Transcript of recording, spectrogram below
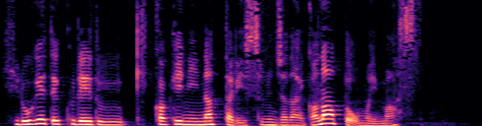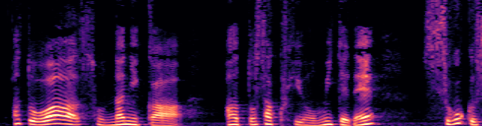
広げてくれるきっかけになったりするんじゃないかなと思います。あとは、そう何かアート作品を見てね、すごく好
